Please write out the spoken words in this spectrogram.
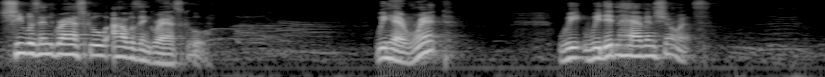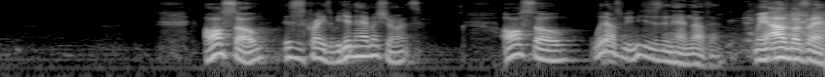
She was in grad school, I was in grad school. We had rent, we, we didn't have insurance. Also, this is crazy, we didn't have insurance. Also, what else? We, we just didn't have nothing. I mean, I was about to say,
